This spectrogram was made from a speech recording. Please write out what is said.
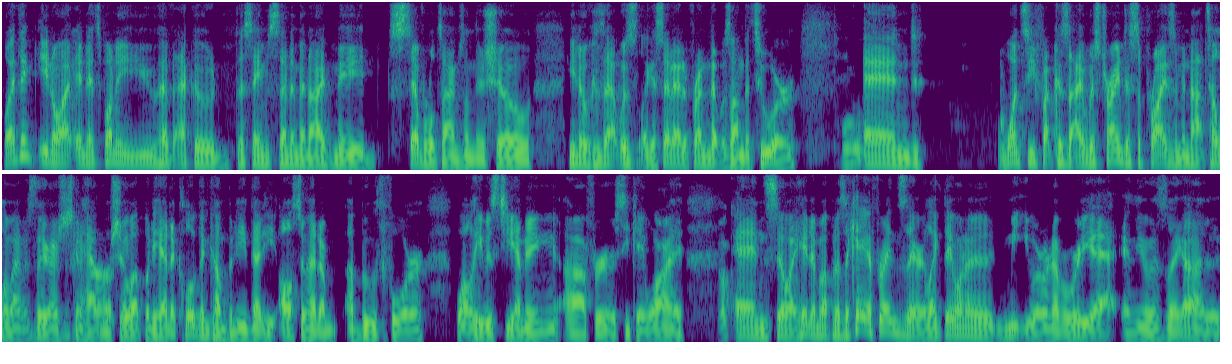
Well, I think you know, and it's funny you have echoed the same sentiment I've made several times on this show. You know, because that was like I said, I had a friend that was on the tour, Mm. and once he because I was trying to surprise him and not tell him I was there. I was just going to have him show up, but he had a clothing company that he also had a, a booth for while he was TMing uh, for CKY. Okay. And so I hit him up and I was like, "Hey, a friend's there. Like, they want to meet you or whatever. Where you at?" And he was like, "Oh,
